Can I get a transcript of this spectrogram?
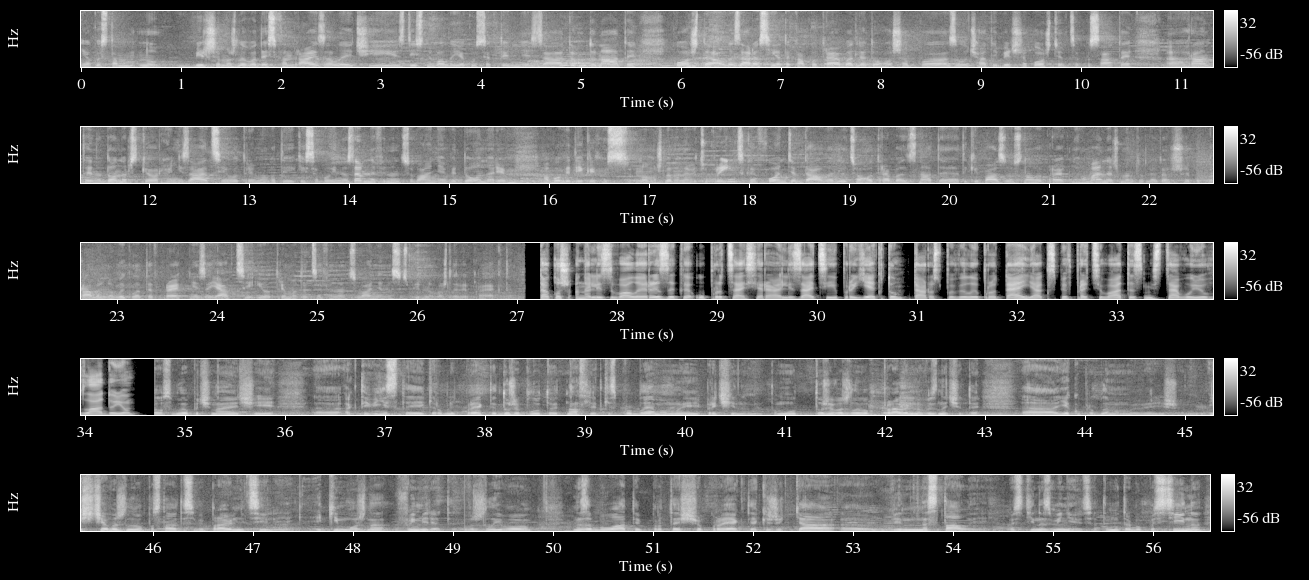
якось там ну більше можливо десь фандрайзали чи здійснювали якусь активність за там донати, кошти. Але зараз є така потреба для того, щоб е, залучати більше коштів, це писати е, гранти на донорські організації, отримувати якесь або іноземне фінансування від донорів, або від якихось, ну можливо, навіть українських фондів. Да, але для цього треба знати такі бази основи проектного менеджменту для того, щоб правильно виклати в проектній заявці і отримати це фінансування на суспільно важливі проекти. Також аналізували ризики у процесі реалізації проєкту та розповіли про те, як співпрацювати з місцевою владою. Особливо починаючи е, активісти, які роблять проекти, дуже плутають наслідки з проблемами і причинами. Тому дуже важливо правильно визначити, е, яку проблему ми вирішуємо. І ще важливо поставити собі правильні цілі, які- можна виміряти. Важливо не забувати про те, що проект, як і життя, е, він не сталий, постійно змінюється. Тому треба постійно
